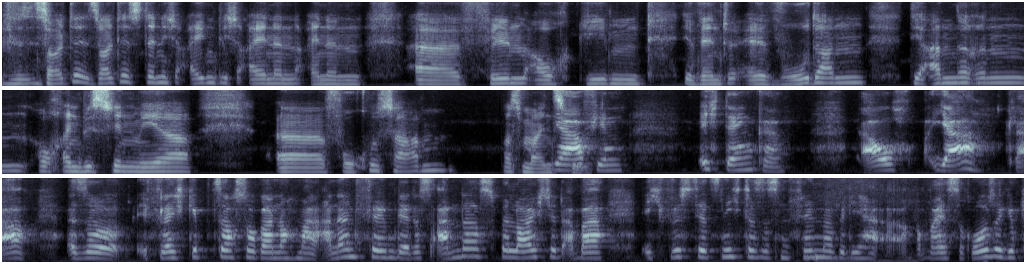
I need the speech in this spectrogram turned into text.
sollte, sollte es denn nicht eigentlich einen, einen äh, Film auch geben, eventuell, wo dann die anderen auch ein bisschen mehr äh, Fokus haben? Was meinst Ja, du? auf jeden Ich denke. Auch, ja, klar. Also vielleicht gibt es auch sogar noch mal einen anderen Film, der das anders beleuchtet, aber ich wüsste jetzt nicht, dass es einen Film über die Weiße Rose gibt.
